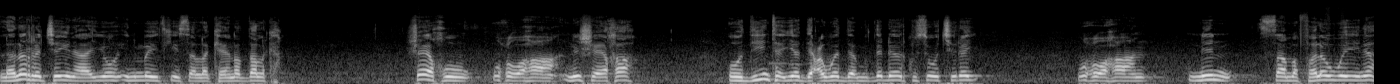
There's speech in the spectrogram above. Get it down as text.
lana rajaynayo in meydkiisa la keeno dalka. Sheekhu wuxuu ahaa nin sheekha oo diinta iyo dacwadda muddo dheer ku soo jiray. Wuxuu ahaa nin samafalo weyna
